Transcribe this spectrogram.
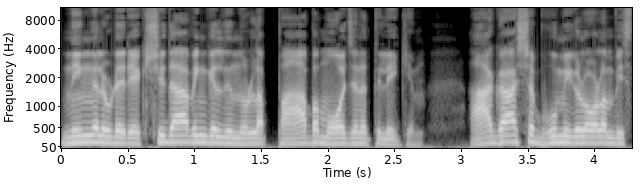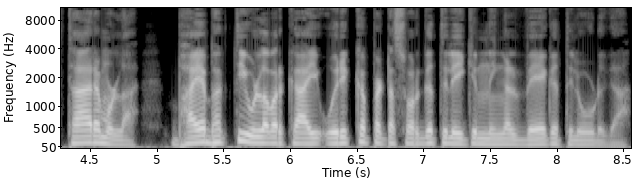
നിങ്ങളുടെ രക്ഷിതാവിങ്കിൽ നിന്നുള്ള പാപമോചനത്തിലേക്കും ആകാശഭൂമികളോളം വിസ്താരമുള്ള ഭയഭക്തിയുള്ളവർക്കായി ഒരുക്കപ്പെട്ട സ്വർഗത്തിലേക്കും നിങ്ങൾ വേഗത്തിലോടുക.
